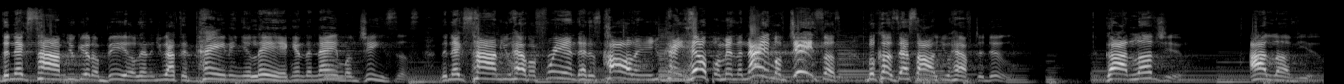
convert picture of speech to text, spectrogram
The next time you get a bill and you got the pain in your leg in the name of Jesus. The next time you have a friend that is calling and you can't help them in the name of Jesus because that's all you have to do. God loves you. I love you.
